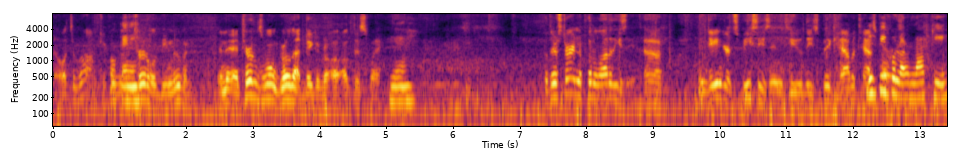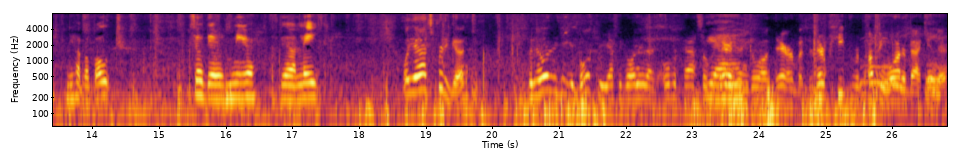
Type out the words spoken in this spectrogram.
No, it's a rock. If it was a turtle, it'd be moving. And, and turtles won't grow that big aro- out this way. Yeah. But they're starting to put a lot of these uh, endangered species into these big habitats. These people parks. are lucky. They have a boat. So they're near the lake. Well, yeah, it's pretty good. But in order to get your boat through, you have to go under that overpass over there and then go out there. But they're people are pumping water back in there.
